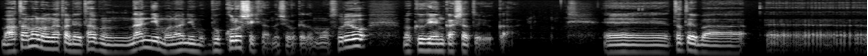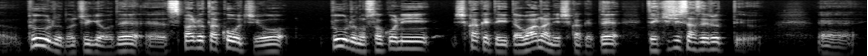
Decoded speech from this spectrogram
まあ、頭の中で多分何人も何人もぶっ殺してきたんでしょうけどもそれをまあ具現化したというか、えー例えば、えープールの授業で、えスパルタコーチをプールの底に仕掛けていた罠に仕掛けて溺死させるっていう、えー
